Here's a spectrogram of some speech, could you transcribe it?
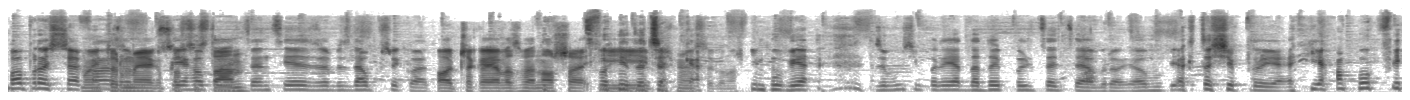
poproś szefa, Monitorujmy żeby jego przyjechał po stan. licencję, żeby zdał przykład. O, czekaj, ja was wynoszę Dzwonię i do weźmiemy Jacka. sobie go na szpital. I mówię, że musi podjechać na doj po licencję na broń. On mówi, jak to się pruje? Ja mówię,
